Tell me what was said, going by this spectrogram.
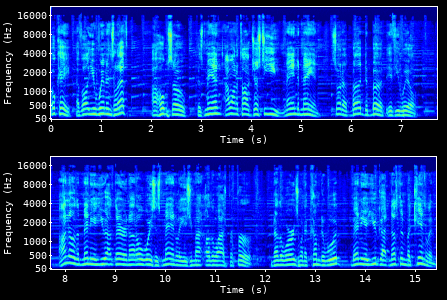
Okay, have all you women's left? I hope so, because men, I want to talk just to you, man to man, sort of bud to bud, if you will. I know that many of you out there are not always as manly as you might otherwise prefer. In other words, when it come to wood, many of you got nothing but kindling.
